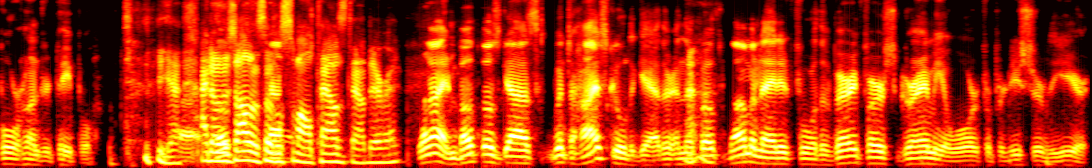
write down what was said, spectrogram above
400 people. yeah, uh, I know there's all those little small towns down there, right? Right, and both those guys went to high school together, and they're uh-huh. both nominated for the very first Grammy Award for Producer of the Year.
